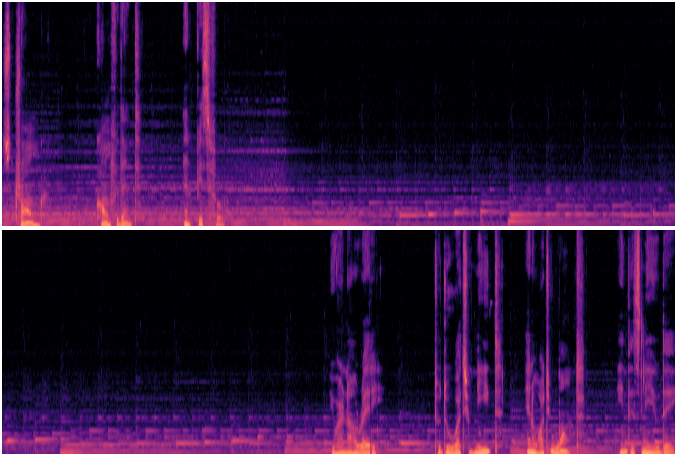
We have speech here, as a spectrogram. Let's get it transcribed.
strong, confident, and peaceful. Ready to do what you need and what you want in this new day.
